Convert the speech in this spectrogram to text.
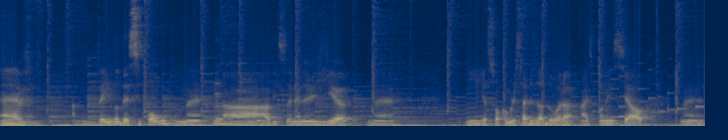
É, vendo desse ponto, né, uhum. a, a Vitsler Energia né, e a sua comercializadora, a Exponencial, né,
